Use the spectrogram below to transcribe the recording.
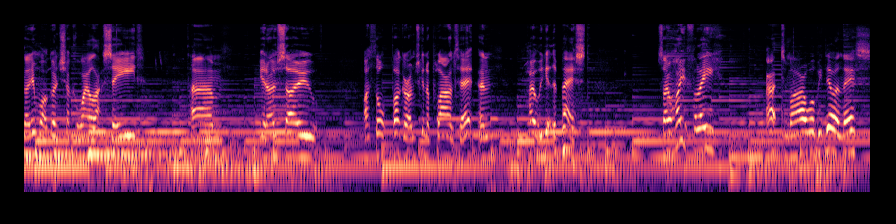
I didn't want to go and chuck away all that seed. Um, you know, so I thought, bugger, I'm just going to plant it and hope we get the best. So hopefully, at tomorrow we'll be doing this,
